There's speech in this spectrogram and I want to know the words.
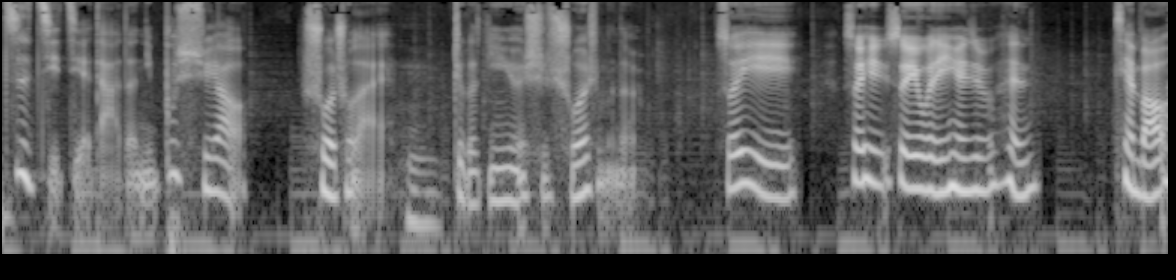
自己解答的，你不需要说出来嗯这个音乐是说什么的，所以，所以，所以我的音乐就很浅薄，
